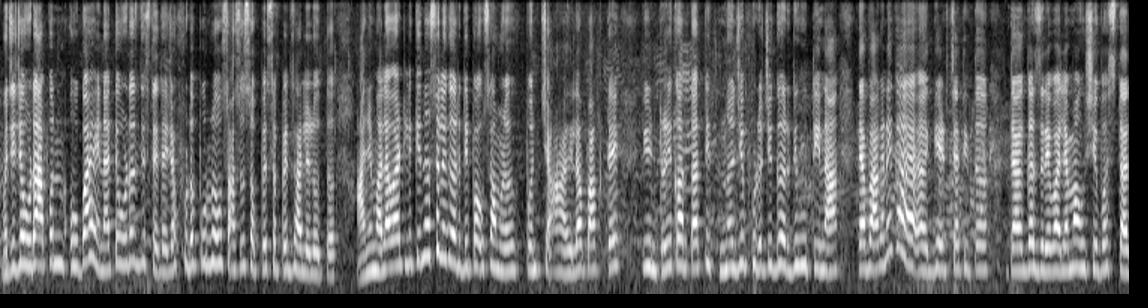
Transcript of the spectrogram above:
म्हणजे जेवढं आपण उभं आहे ना तेवढंच दिसतंय. त्याच्या पुढं पूर्ण सासू सफेद सफेद झालेलं होतं. आणि मला वाटलं की नसेल गर्दी पावसामुळं पण चायला पाकते एंट्री करतात तिथनं जी पुढं जी गर्दी होती ना त्या बाग नाही का गेटच्या तिथं त्या गजरेवाल्या मावशी बसतात.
